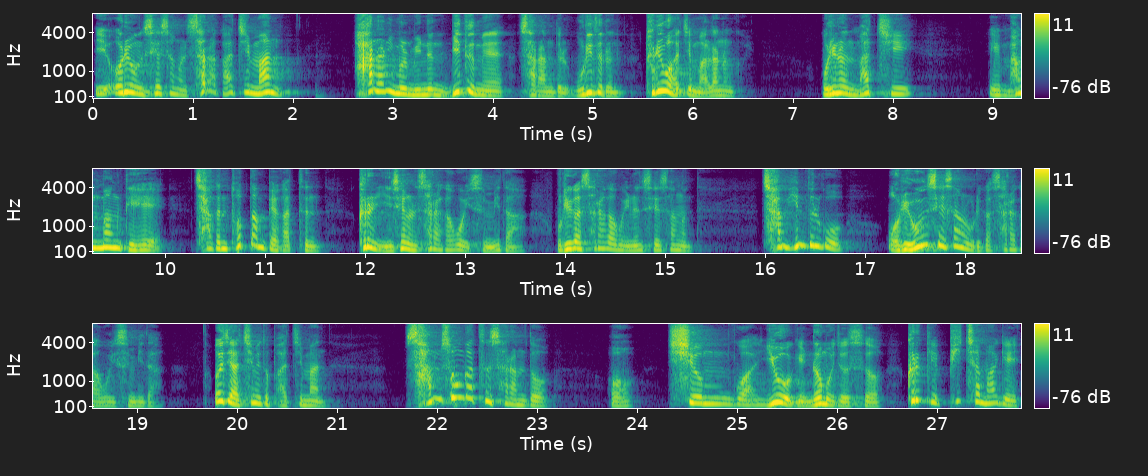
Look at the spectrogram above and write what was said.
이 어려운 세상을 살아가지만 하나님을 믿는 믿음의 사람들 우리들은 두려워하지 말라는 거예요. 우리는 마치 망망대해 작은 돛담배 같은 그런 인생을 살아가고 있습니다. 우리가 살아가고 있는 세상은 참 힘들고 어려운 세상을 우리가 살아가고 있습니다. 어제 아침에도 봤지만 삼손 같은 사람도 어, 시험과 유혹에 넘어져서 그렇게 비참하게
